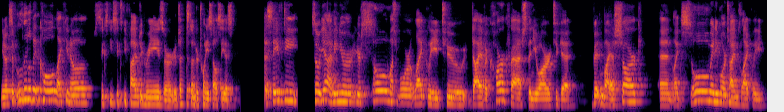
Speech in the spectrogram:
you know, except a little bit cold, like, you know, 60, 65 degrees or just under 20 Celsius. Safety. So yeah, I mean, you're you're so much more likely to die of a car crash than you are to get bitten by a shark, and like so many more times likely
